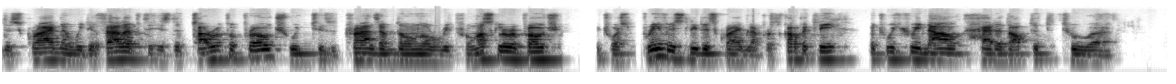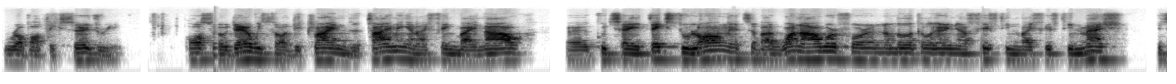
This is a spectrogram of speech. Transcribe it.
described and we developed is the TARUP approach, which is a transabdominal retromuscular approach, which was previously described laparoscopically, but which we now had adopted to uh, robotic surgery. Also there we saw a decline in the timing and I think by now uh, could say it takes too long. It's about one hour for an umbilical hernia 15 by 15 mesh. It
